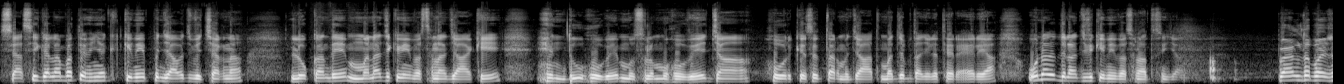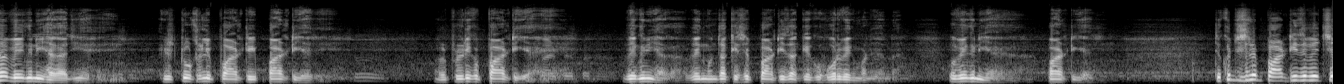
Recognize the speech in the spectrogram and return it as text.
ਸਿਆਸੀ ਗੱਲਾਂ ਬਾਤਾਂ ਹੋਈਆਂ ਕਿ ਕਿਵੇਂ ਪੰਜਾਬ 'ਚ ਵਿਚਰਨਾ, ਲੋਕਾਂ ਦੇ ਮਨਾਂ 'ਚ ਕਿਵੇਂ ਵਸਣਾ, ਜਾ ਕੇ ਹਿੰਦੂ ਹੋਵੇ, ਮੁਸਲਮ ਹੋਵੇ, ਜਾਂ ਹੋਰ ਕਿਸੇ ਧਰਮ, ਜਾਤ, ਮਜ਼ਹਬ ਦਾ ਜਿਹੜਾ ਇੱਥੇ ਰਹਿ ਰਿਹਾ, ਉਹਨਾਂ ਦੇ ਦਿਲਾਂ 'ਚ ਵੀ ਕਿਵੇਂ ਵਸਣਾ ਤੁਸੀਂ ਜਾ? ਪਹਿਲ ਤਾਂ ਭਾਈ ਸਾਹਿਬ ਵਿੰਗ ਨਹੀਂ ਹੈਗਾ ਜੀ ਇਹ। ਇਟ ਟੋਟਲੀ ਪਾਰਟੀ ਪਾਰਟੀ ਹੈ ਜੀ। ਔਰ ਪੋਲੀਟੀਕਲ ਪਾਰਟੀ ਹੈ ਵਿੰਗ ਨਹੀਂ ਹੈਗਾ। ਵਿੰਗ ਹੁੰਦਾ ਕਿਸੇ ਪਾਰਟੀ ਦਾ ਅੱਗੇ ਕੋਈ ਹੋਰ ਵਿੰਗ ਬਣ ਜਾਂਦਾ। ਉਹ ਵਿੰਗ ਨਹੀਂ ਹੈਗਾ। ਪਾਰਟੀ ਹੈ ਜੀ। ਦੇਖੋ ਜਿਸਲੇ ਪਾਰਟੀ ਦੇ ਵਿੱਚ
